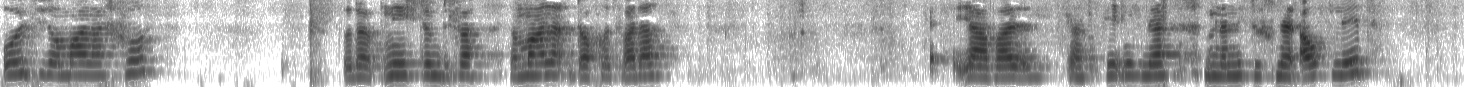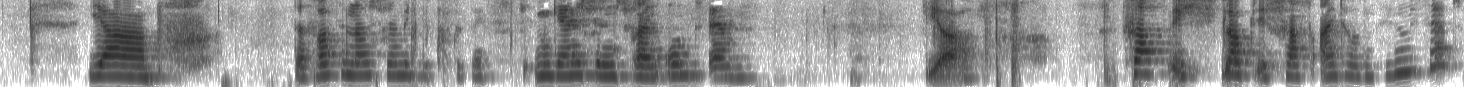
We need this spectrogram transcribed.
Ulti, normaler Schuss. Oder, nee, stimmt, es war normaler, doch, es war das. Ja, weil das geht nicht mehr, wenn man dann nicht so schnell auflädt. Ja, das war's dann auch schon mit dem gesehen. Ich würde mir gerne Challenge rein und, ähm, ja, schaff, ich glaube, ich schaffe 1000 Season Reset.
